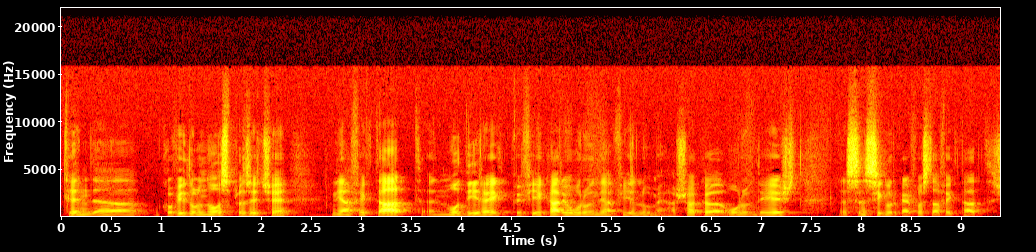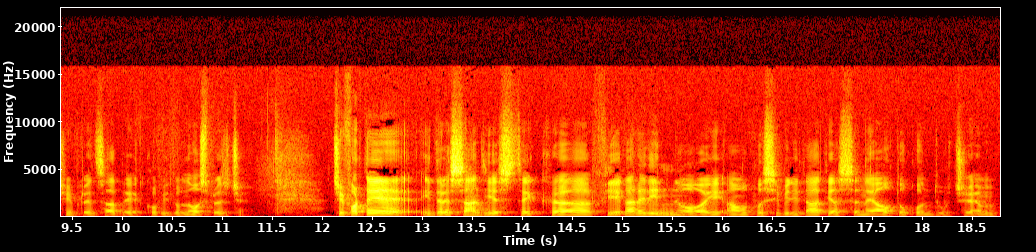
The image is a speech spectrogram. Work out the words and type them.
când uh, COVID-19 ne-a afectat în mod direct pe fiecare oriunde am fi în lume. Așa că oriunde ești, sunt sigur că ai fost afectat și influențat de COVID-19. Ce foarte interesant este că fiecare din noi am posibilitatea să ne autoconducem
